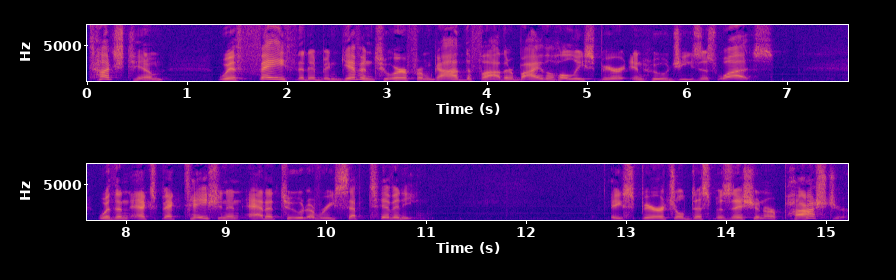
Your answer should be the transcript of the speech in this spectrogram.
touched him with faith that had been given to her from God the Father by the Holy Spirit in who Jesus was, with an expectation and attitude of receptivity, a spiritual disposition or posture.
